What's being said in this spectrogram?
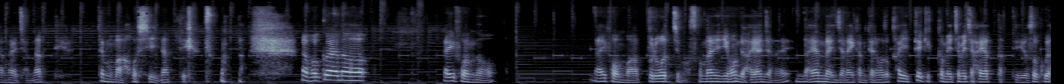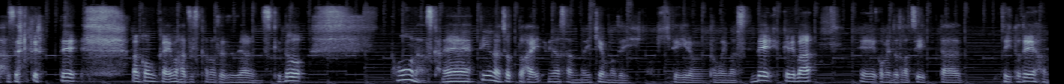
考えちゃうなっていう。でもまあ欲しいなっていう 僕はあの iPhone の iPhone も Apple Watch もそんなに日本で流行んじゃない流行んないんじゃないかみたいなこと書いて、結果めちゃめちゃ流行ったっていう予測が外れてるんで、まあ、今回も外す可能性全然あるんですけ、どうなんですかねっていうのはちょっとはい、皆さんの意見もぜひお聞きできればと思いますので、よければ、えー、コメントとかツイッター、ツイートで反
